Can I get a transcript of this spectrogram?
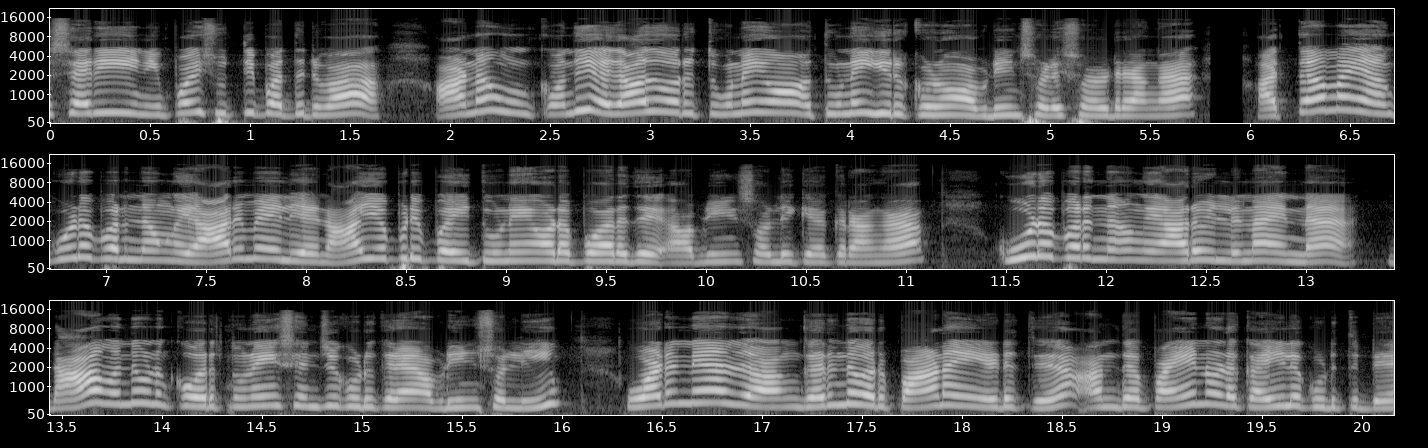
சரி நீ போய் சுற்றி பார்த்துட்டு வா. ஆனால் உனக்கு வந்து ஏதாவது ஒரு துணையோ துணை இருக்கணும் அப்படின்னு சொல்லி சொல்கிறாங்க அத்தாம்மா என் கூட பிறந்தவங்க யாருமே இல்லையே நான் எப்படி போய் துணையோட போகிறது அப்படின்னு சொல்லி கேட்குறாங்க கூட பிறந்தவங்க யாரும் இல்லைன்னா என்ன? நான் வந்து உனக்கு ஒரு துணையை செஞ்சு கொடுக்குறேன் அப்படின்னு சொல்லி உடனே அது அங்கேருந்து ஒரு பானையை எடுத்து அந்த பையனோட கையில் கொடுத்துட்டு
